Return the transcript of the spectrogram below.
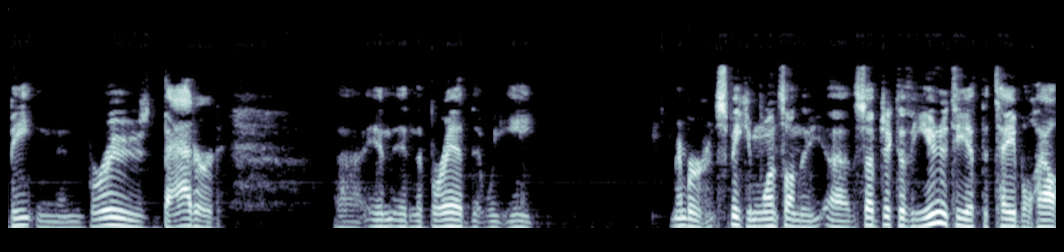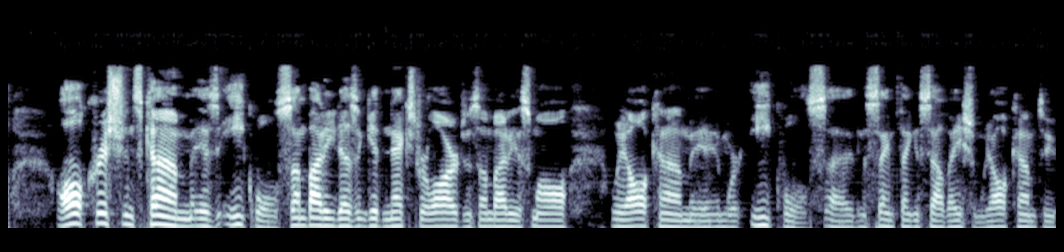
beaten and bruised, battered uh, in, in the bread that we eat remember speaking once on the, uh, the subject of the unity at the table, how all Christians come as equals. Somebody doesn't get an extra large and somebody a small. We all come and we're equals. Uh, the same thing as salvation. We all come to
